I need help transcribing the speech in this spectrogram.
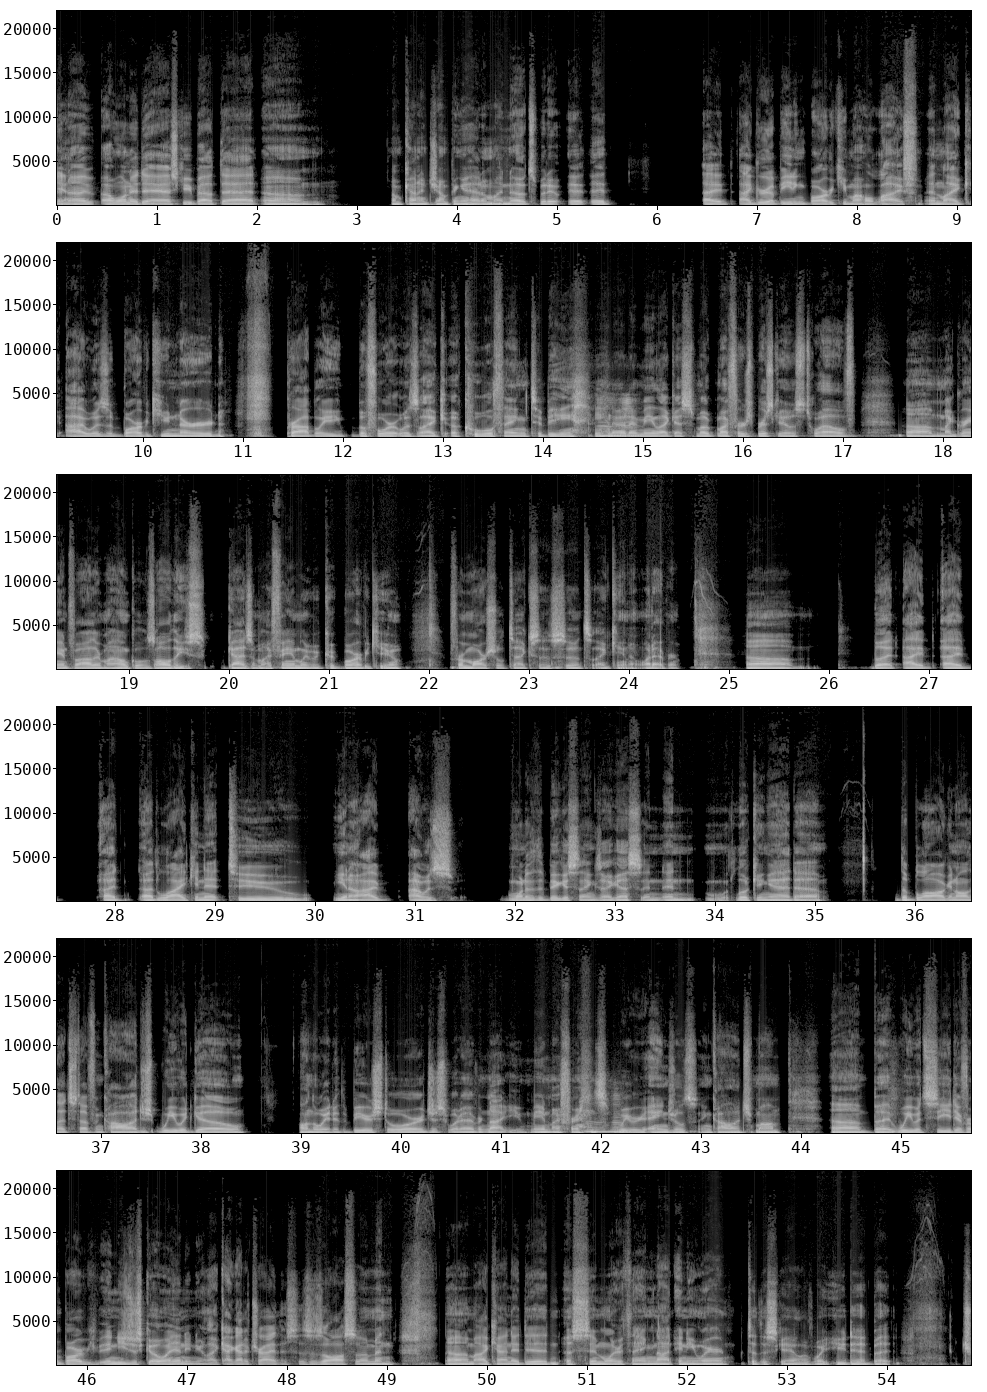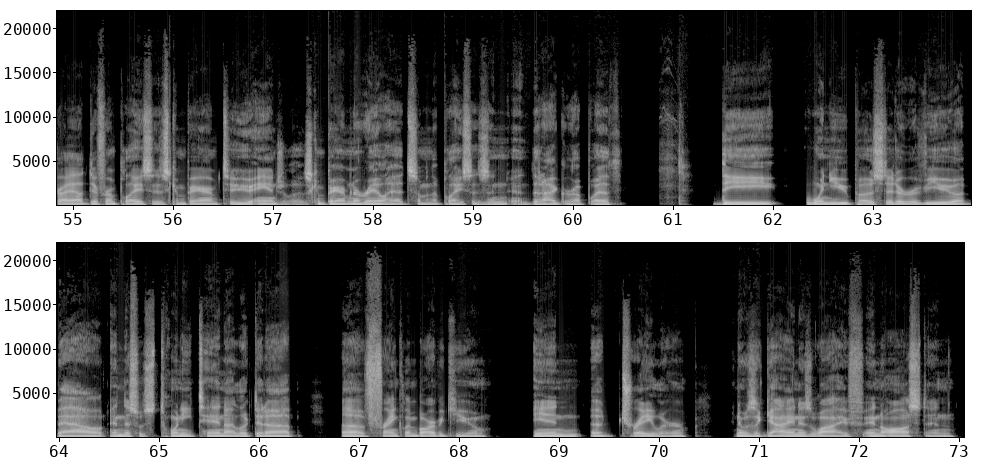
And I, I wanted to ask you about that. Um, I'm kind of jumping ahead on my notes, but it, it, it I, I grew up eating barbecue my whole life. And like, I was a barbecue nerd probably before it was like a cool thing to be. You know what I Mhm. mean? Like I smoked my first brisket, I was 12. Um, my grandfather, my uncles, all these guys in my family would cook barbecue from Marshall, Texas. So it's like, you know, whatever. Um, but I, I, I'd, I'd liken it to, you know, I, I was one of the biggest things, I guess, in, in looking at, uh, the blog and all that stuff in college, we would go on the way to the beer store, or just whatever. Not you, me and my friends. Mhm. We were angels in college, mom. Um, but we would see different barbecue, and you just go in and you're like, I got to try this. This is awesome. And um, I kind of did a similar thing, not anywhere to the scale of what you did, but try out different places, compare them to Angelo's, compare them to Railhead, some of the places and that I grew up with. The when you posted a review about, and this was 2010, I looked it up, of Franklin Barbecue in a trailer, and it was a guy and his wife in Austin.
